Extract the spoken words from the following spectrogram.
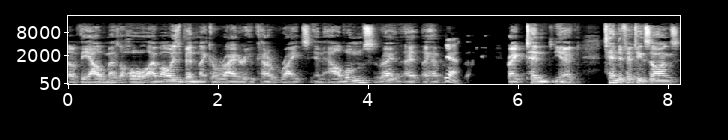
of the album as a whole. I've always been like a writer who kind of writes in albums, right? I, I have Yeah. right 10, you know, 10 to 15 songs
